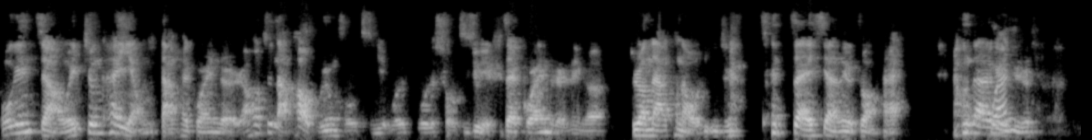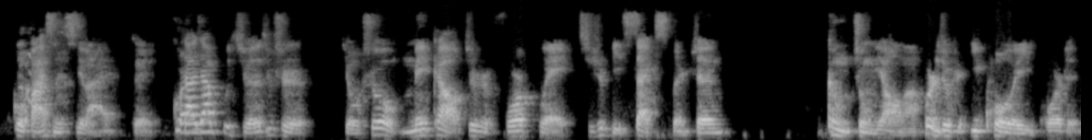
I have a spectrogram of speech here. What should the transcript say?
我跟你讲，我一睁开眼我就打开 Grinder，然后就哪怕我不用手机，我我的手机就也是在 Grinder 那个，就让大家看到我一直 在在线的那个状态，然后大家就一直给我发信息来，对，大家不觉得就是有时候 make out 就是 foreplay，其实比 sex 本身更重要吗，或者就是 equally important。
